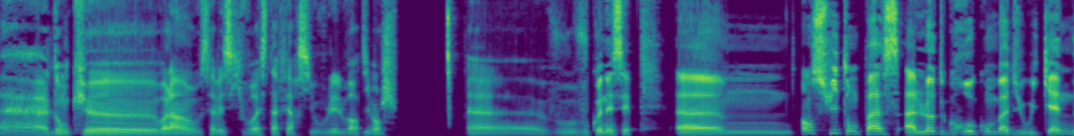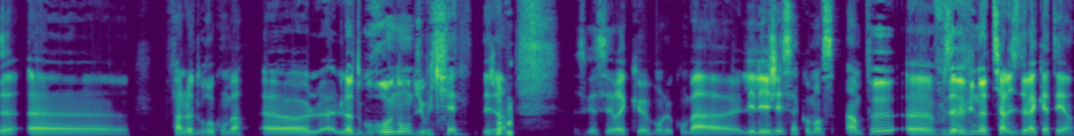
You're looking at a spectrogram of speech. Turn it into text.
Euh, donc euh, voilà, vous savez ce qu'il vous reste à faire si vous voulez le voir dimanche. Euh, vous, vous connaissez. ensuite, on passe à l'autre gros combat du week-end. Enfin, l'autre gros combat. l'autre gros nom du week-end, déjà. Parce que c'est vrai que bon, le combat, les légers, ça commence un peu. vous avez vu notre tier list de la KT. Hein.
